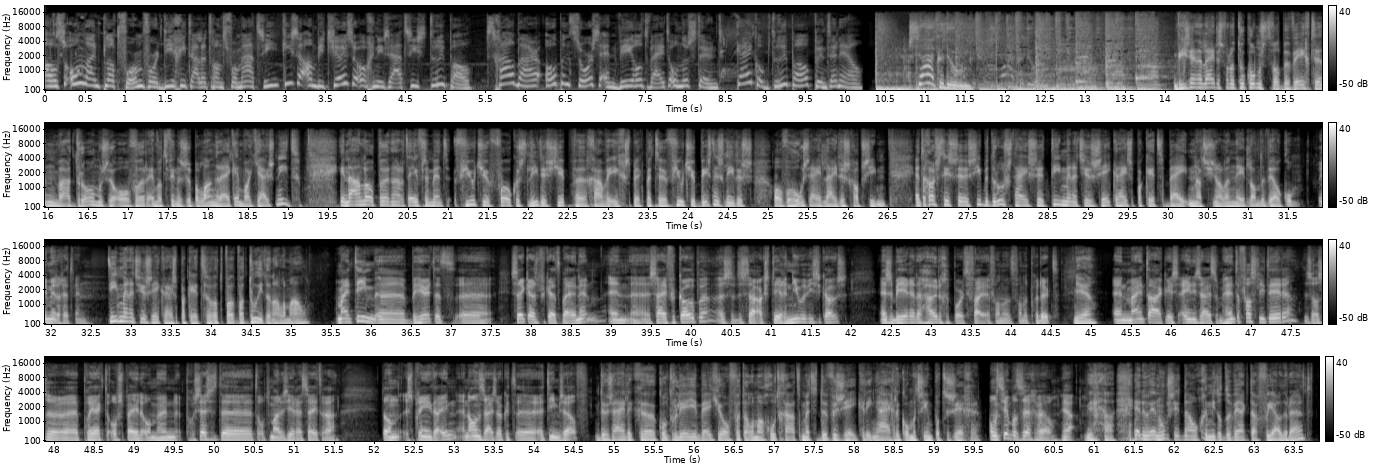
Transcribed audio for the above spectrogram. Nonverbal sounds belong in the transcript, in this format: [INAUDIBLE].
Als online platform voor digitale transformatie kiezen ambitieuze organisaties Drupal. Schaalbaar, open source en wereldwijd ondersteund. Kijk op drupal.nl. Zaken doen. Wie zijn de leiders van de toekomst? Wat beweegt hen? Waar dromen ze over? En wat vinden ze belangrijk en wat juist niet? In de aanloop naar het evenement Future Focused Leadership eh, gaan we in gesprek met de Future Business Leaders over hoe zij leiderschap zien. En te gast is uh, Siebe Droest, hij is eh, teammanager zekerheidspakket bij Nationale Nederlanden. Welkom. Goedemiddag, Edwin. Teammanager zekerheidspakket, wat, wat, wat doe je dan allemaal? Mijn team uh, beheert het uh, zekerheidspakket bij NN. En uh, zij verkopen, dus zij accepteren nieuwe risico's. En ze beheren de huidige portefeuille van het, van het product. Ja. Yeah. En mijn taak is enerzijds om hen te faciliteren. Dus als er projecten opspelen om hun processen te, te optimaliseren, et cetera. Dan spring ik daarin. En anderzijds ook het, het team zelf. Dus eigenlijk controleer je een beetje of het allemaal goed gaat met de verzekering, eigenlijk, om het simpel te zeggen. Om het simpel te zeggen wel, ja. [LAUGHS] ja. En, en hoe ziet nou een gemiddelde werkdag voor jou eruit?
